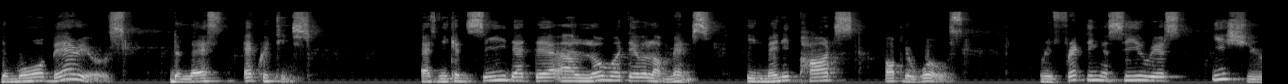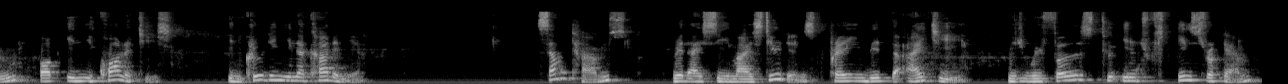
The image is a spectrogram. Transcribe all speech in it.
The more barriers, the less equities. As we can see that there are lower developments in many parts of the world, reflecting a serious issue of inequalities, including in academia. Sometimes when I see my students playing with the IG, which refers to Instagram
